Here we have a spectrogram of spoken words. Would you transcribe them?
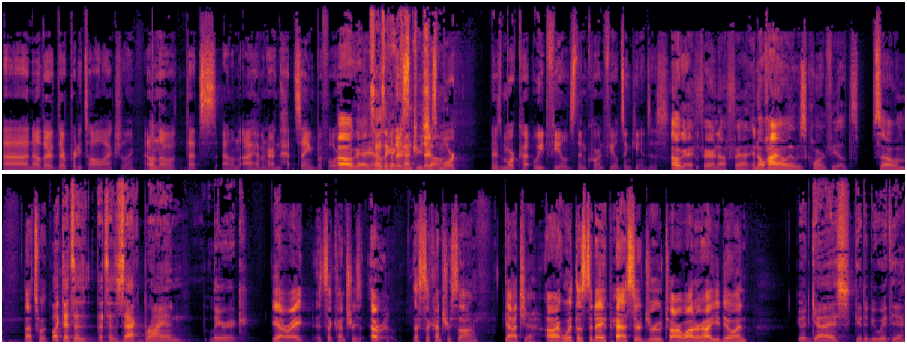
Uh, no, they're they're pretty tall actually. I don't know if that's I don't I haven't heard that saying before. Oh, okay. yeah. Sounds like But a there's, country there's song. more there's more cut wheat fields than cornfields in Kansas. Okay, fair enough. Yeah. In Ohio, it was cornfields, so um, that's what. like that's a that's a Zach Bryan lyric. Yeah, right. It's a country. That's a country song. Gotcha. All right, with us today, Pastor Drew Tarwater. How you doing? Good guys, good to be with you.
